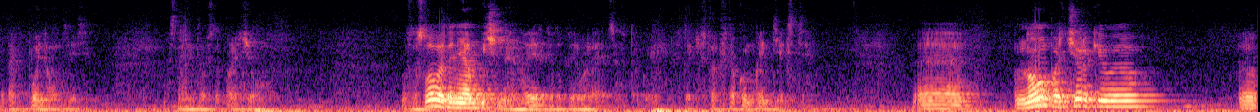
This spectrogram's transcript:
я так понял здесь. Основное то, что прочел. Потому что слово это необычное, но редко это появляется в, такой, в, таки, в, в таком контексте. Э, но, подчеркиваю, э,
